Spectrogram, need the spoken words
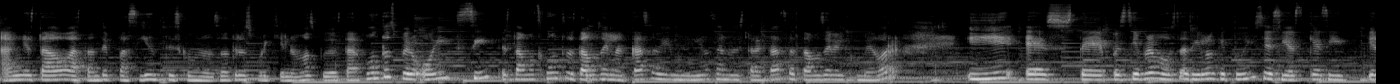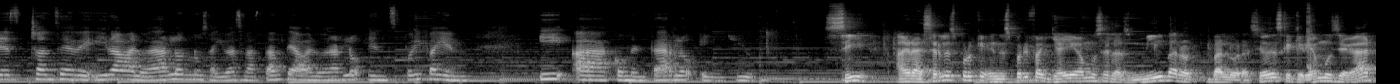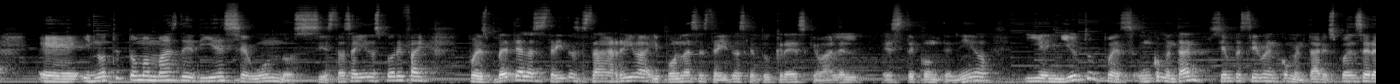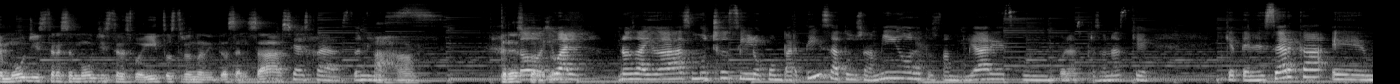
han estado bastante pacientes con nosotros porque no hemos podido estar juntos, pero hoy sí estamos juntos, estamos en la casa, bienvenidos a nuestra casa, estamos en el comedor y este, pues siempre me gusta decir lo que tú dices y es que si tienes chance de ir a valorarlo, nos ayudas bastante a valorarlo en Spotify y a comentarlo en YouTube. Sí, agradecerles porque en Spotify ya llegamos a las mil valo- valoraciones que queríamos llegar eh, y no te toma más de 10 segundos. Si estás ahí en Spotify, pues vete a las estrellitas que están arriba y pon las estrellitas que tú crees que vale el- este contenido. Y en YouTube, pues un comentario, siempre sirven comentarios. Pueden ser emojis, tres emojis, tres fueguitos, tres manitas alzadas. Gracias, corazones. Ajá. Tres Todo corazones. igual. Nos ayudas mucho si lo compartís a tus amigos, a tus familiares, con, con las personas que, que tenés cerca. eh,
